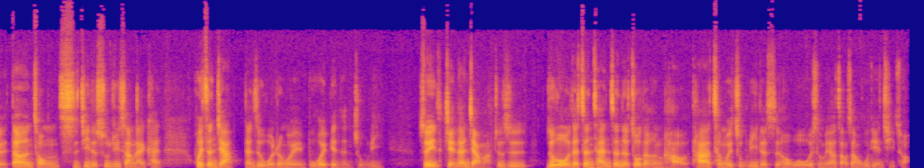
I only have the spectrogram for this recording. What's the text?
对，当然从实际的数据上来看会增加，但是我认为不会变成主力。所以简单讲嘛，就是如果我的正餐真的做得很好，它成为主力的时候，我为什么要早上五点起床？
